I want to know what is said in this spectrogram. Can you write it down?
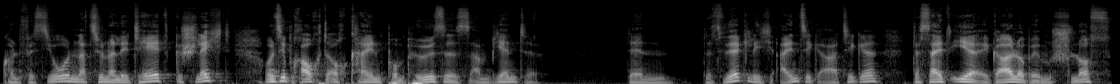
Konfession, Nationalität, Geschlecht und sie braucht auch kein pompöses Ambiente. Denn das wirklich Einzigartige, das seid ihr, egal ob im Schloss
